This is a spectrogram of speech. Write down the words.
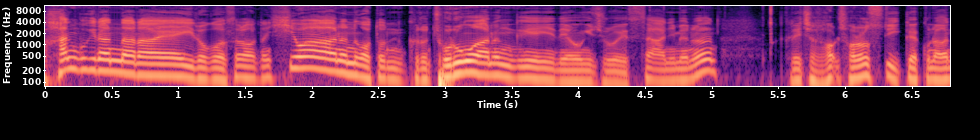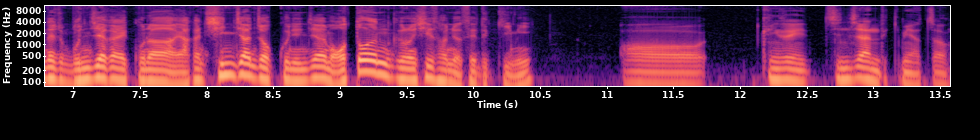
한국이란 나라의 이런 것을 어떤 희화하는 어떤 그런 조롱하는 게 내용이 주로 있어요 아니면은 그래 저, 저럴 수도 있겠구나 근데 좀 문제가 있구나 약간 진지한 접근인지 아니면 어떤 그런 시선이었어요 느낌이 어 굉장히 진지한 느낌이었죠.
